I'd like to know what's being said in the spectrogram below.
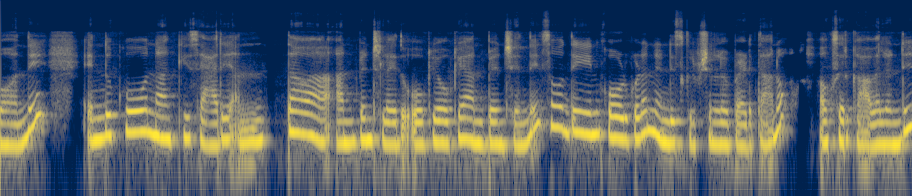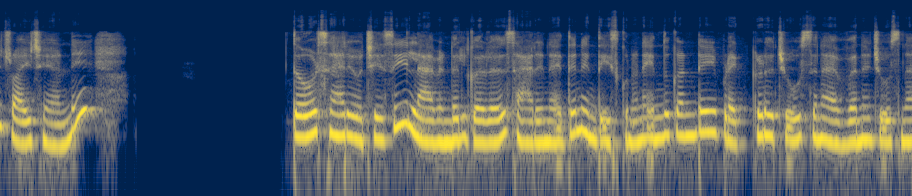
బాగుంది. ఎందుకు నాకు ఈ శారీ అంత అనిపించలేదు. ఓకే ఓకే అనిపించింది. సో దీని కోడ్ కూడా నేను డిస్క్రిప్షన్లో పెడతాను. ఒకసారి కావాలండి ట్రై చేయండి. థర్డ్ శారీ వచ్చేసి లావెండర్ కలర్ శారీని అయితే నేను తీసుకున్నాను. ఎందుకంటే ఇప్పుడు ఎక్కడ చూసినా ఎవరిని చూసినా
